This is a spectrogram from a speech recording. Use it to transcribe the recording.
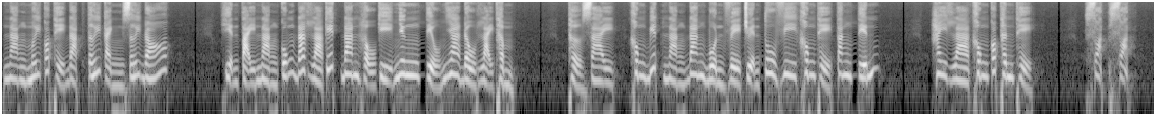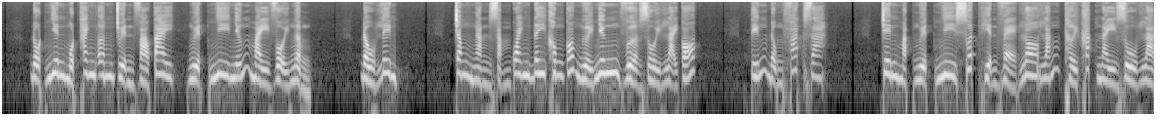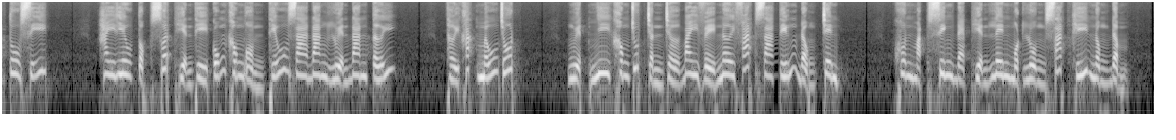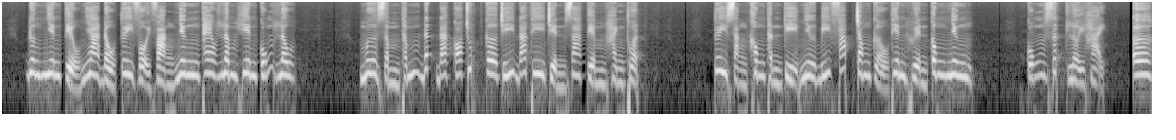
nàng mới có thể đạt tới cảnh giới đó. Hiện tại nàng cũng đã là kết đan hậu kỳ nhưng tiểu nha đầu lại thầm. Thở dài, không biết nàng đang buồn về chuyện tu vi không thể tăng tiến. Hay là không có thân thể. Xoạt xoạt. Đột nhiên một thanh âm truyền vào tai, Nguyệt Nhi những mày vội ngẩng đầu lên. Trong ngàn dặm quanh đây không có người nhưng vừa rồi lại có. Tiếng đồng phát ra. Trên mặt Nguyệt Nhi xuất hiện vẻ lo lắng thời khắc này dù là tu sĩ. Hay yêu tục xuất hiện thì cũng không ổn, thiếu gia đang luyện đan tới. Thời khắc mấu chốt. Nguyệt Nhi không chút trần chờ bay về nơi phát ra tiếng động trên. Khuôn mặt xinh đẹp hiện lên một luồng sát khí nồng đậm. Đương nhiên tiểu nha đầu tuy vội vàng nhưng theo Lâm Hiên cũng lâu. Mưa dầm thấm đất đã có chút cơ trí đã thi triển ra tiềm hành thuật. Tuy rằng không thần kỳ như bí pháp trong cửu thiên huyền công nhưng cũng rất lợi hại. Ơ,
